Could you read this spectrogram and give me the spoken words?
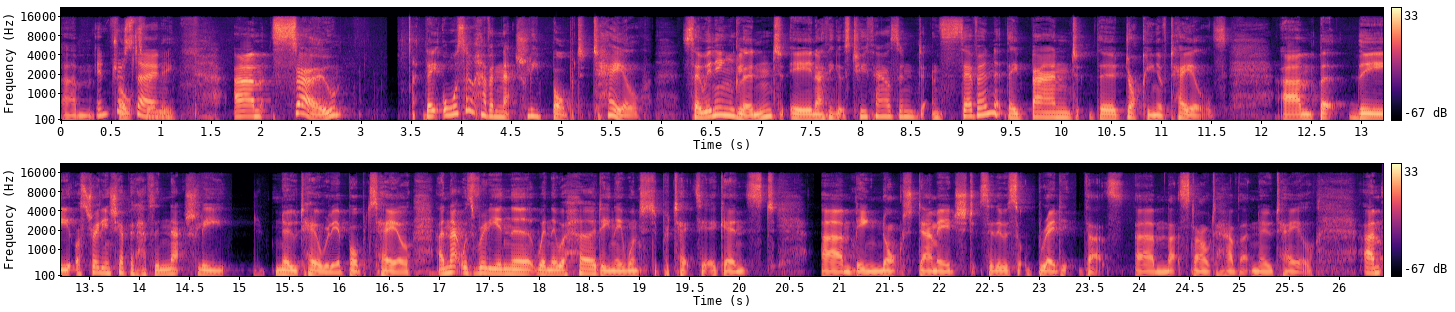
Um, Interesting. really. Um, so they also have a naturally bobbed tail. So in England, in I think it was 2007, they banned the docking of tails. Um, but the Australian Shepherd has a naturally no tail, really, a bobbed tail. And that was really in the when they were herding, they wanted to protect it against um, being knocked, damaged. So they were sort of bred that, um, that style to have that no tail. Um,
